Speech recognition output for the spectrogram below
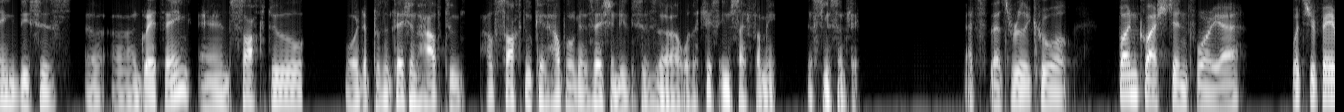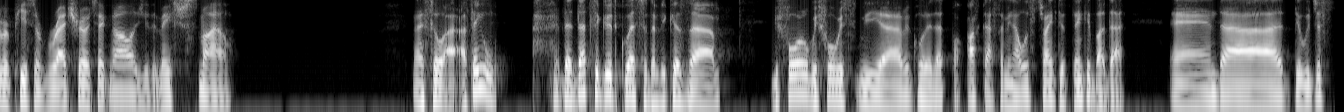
I think this is a, a great thing, and SOC 2 or the presentation how to how SOC 2 can help organization. This is uh, was at least insight for me just recently. That's that's really cool. Fun question for you. What's your favorite piece of retro technology that makes you smile? And so I, think that that's a good question because uh, before before we, we uh, recorded that podcast, I mean, I was trying to think about that, and uh, there were just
